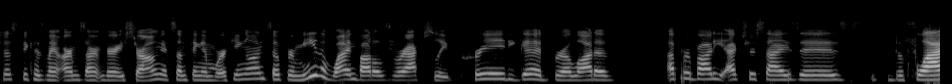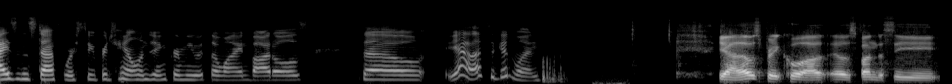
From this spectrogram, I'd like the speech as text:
just because my arms aren't very strong. It's something I'm working on. So for me, the wine bottles were actually pretty good for a lot of upper body exercises. The flies and stuff were super challenging for me with the wine bottles. So, yeah, that's a good one. Yeah, that was pretty cool. It was fun to see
